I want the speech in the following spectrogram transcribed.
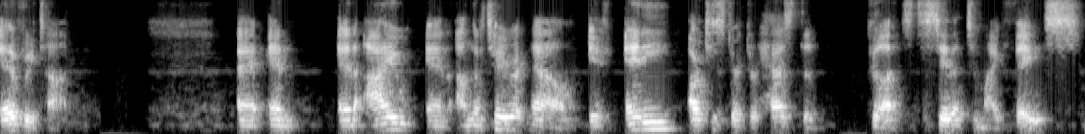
Every time. And and, and I and I'm gonna tell you right now, if any artist director has the guts to say that to my face,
